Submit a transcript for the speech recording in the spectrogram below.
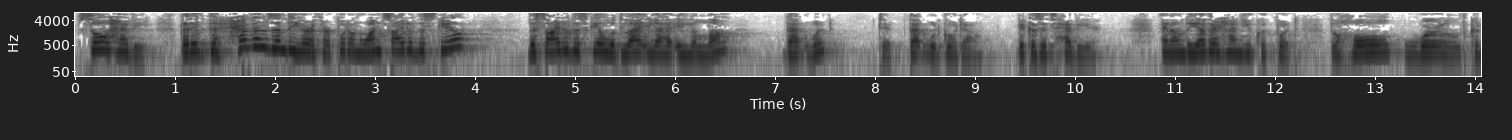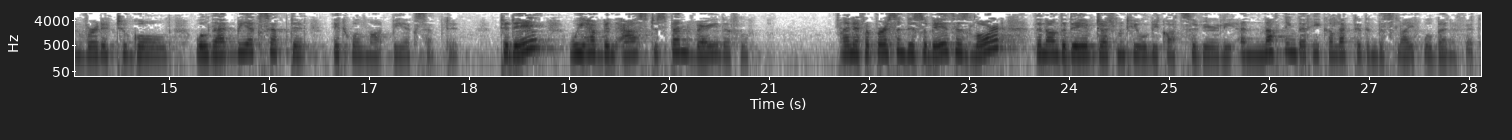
So heavy. That if the heavens and the earth are put on one side of the scale, the side of the scale with La ilaha illallah, that would tip. That would go down. Because it's heavier. And on the other hand, you could put the whole world converted to gold. Will that be accepted? It will not be accepted. Today, we have been asked to spend very little. And if a person disobeys his Lord, then on the Day of Judgment he will be caught severely. And nothing that he collected in this life will benefit.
